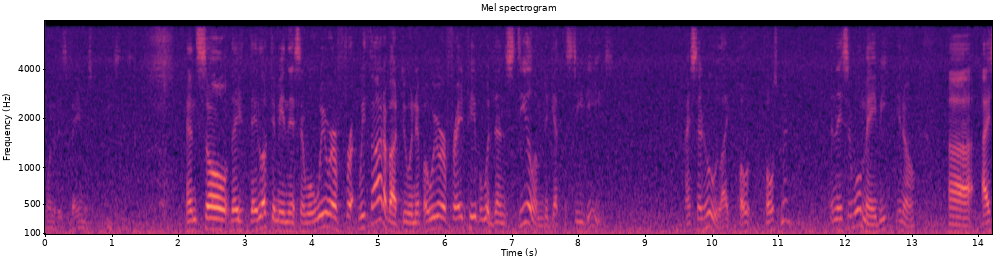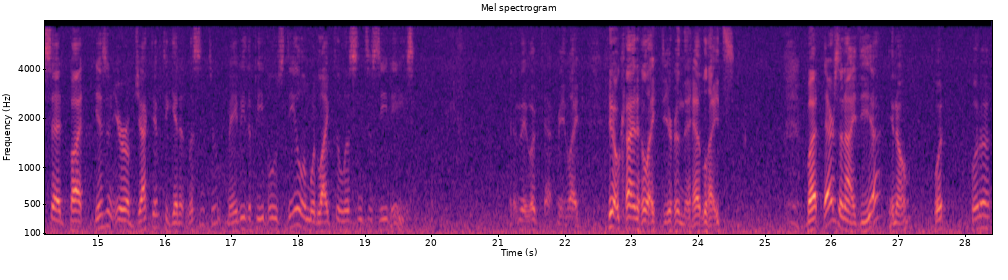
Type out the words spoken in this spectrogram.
one of his famous pieces. And so they, they looked at me and they said, "Well, we were we thought about doing it, but we were afraid people would then steal them to get the CDs." I said, "Who? Like po- postmen?" And they said, "Well, maybe, you know." Uh, I said, "But isn't your objective to get it listened to? Maybe the people who steal them would like to listen to CDs." And they looked at me like, you know, kind of like deer in the headlights. But there's an idea, you know, put put a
